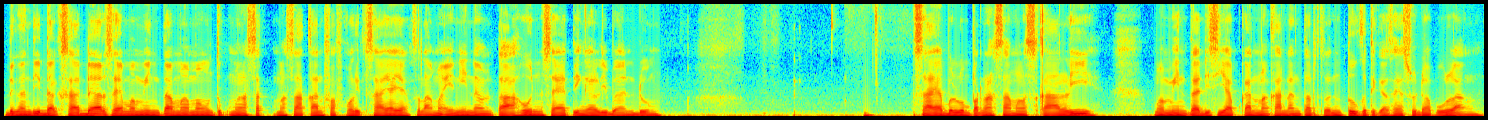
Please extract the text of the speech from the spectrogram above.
Dengan tidak sadar saya meminta mama untuk masak masakan favorit saya yang selama ini 6 tahun saya tinggal di Bandung. Saya belum pernah sama sekali meminta disiapkan makanan tertentu ketika saya sudah pulang.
